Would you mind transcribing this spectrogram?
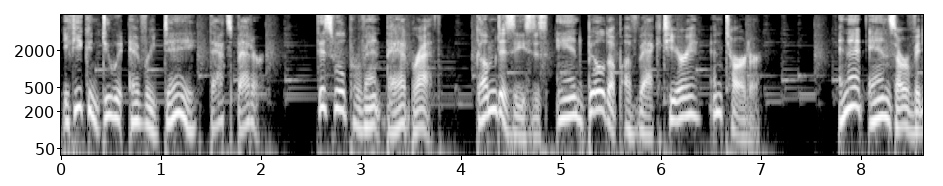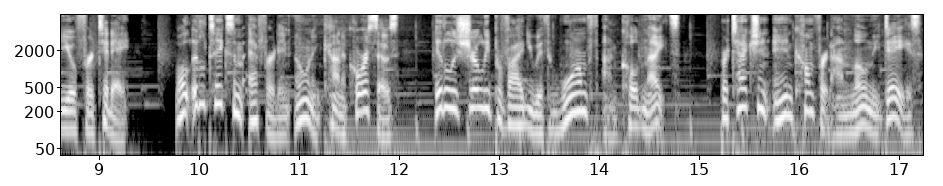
If you can do it every day, that's better. This will prevent bad breath, gum diseases, and buildup of bacteria and tartar. And that ends our video for today. While it'll take some effort in owning Cane Corsos, it'll surely provide you with warmth on cold nights, protection and comfort on lonely days,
